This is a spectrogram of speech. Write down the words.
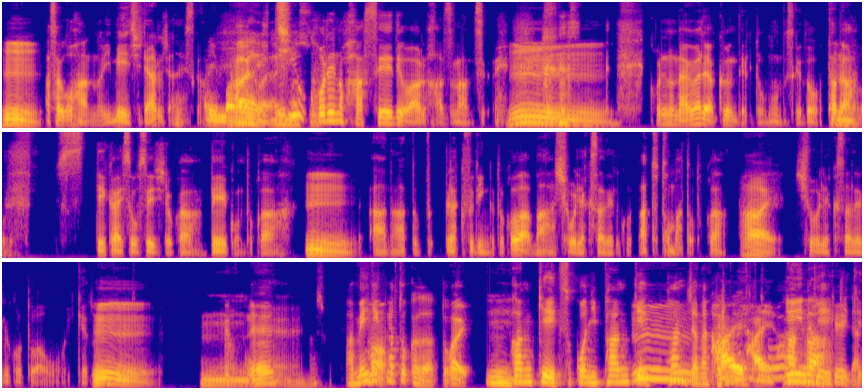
うん。朝ごはんのイメージであるじゃないですか。はいはい一応これの派生ではあるはずなんですよね。うん。これの流れは組んでると思うんですけど、ただでかいソーセージとかベーコンとか、うん。あの、あとブブラックプディングとかはまあ省略されること、あとトマトとかはい。省略されることは多いけど、うん。うん。ね。ね、アメリカとかだと、はい。うん。パンケーキ、そこにパンケーうん。キ、パンじゃなくて、はいはいパンケいいなーキだっ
